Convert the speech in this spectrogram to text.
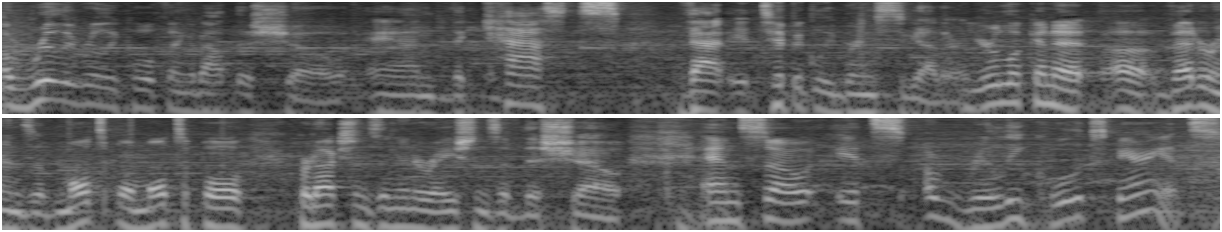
a really, really cool thing about this show and the casts that it typically brings together. You're looking at uh, veterans of multiple, multiple productions and iterations of this show. And so it's a really cool experience.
